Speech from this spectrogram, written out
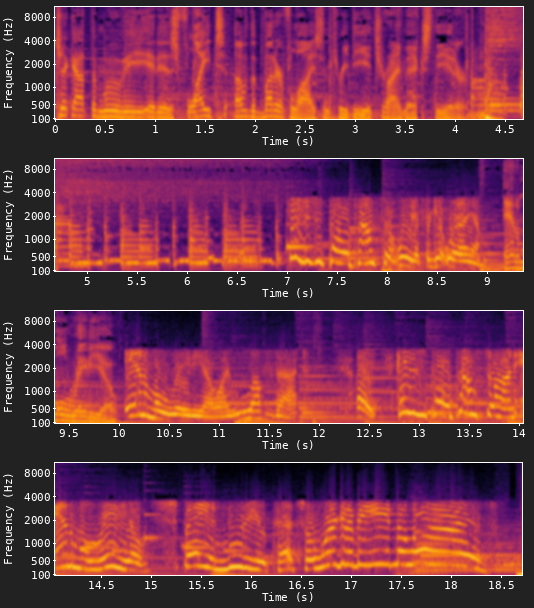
Check out the movie. It is Flight of the Butterflies in 3D at your IMAX theater. Hey, this is Paula Poundstone. Wait, I forget where I am. Animal Radio. Animal Radio. I love that. All right. Hey, this is Paula Poundstone on Animal Radio. Spay and neuter your pets, or we're going to be eaten alive.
